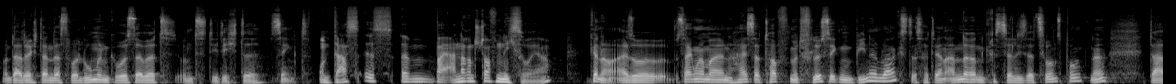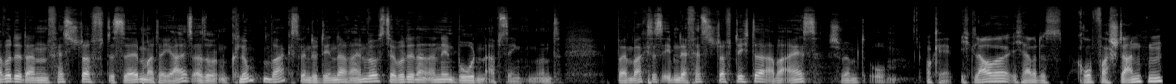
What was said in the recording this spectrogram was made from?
und dadurch dann das Volumen größer wird und die Dichte sinkt. Und das ist ähm, bei anderen Stoffen nicht so, ja? Genau, also sagen wir mal ein heißer Topf mit flüssigem Bienenwachs, das hat ja einen anderen Kristallisationspunkt, ne? Da würde dann ein Feststoff desselben Materials, also ein Klumpenwachs, wenn du den da reinwirfst, der würde dann an den Boden absinken. Und beim Wachs ist eben der Feststoff dichter, aber Eis schwimmt oben. Okay, ich glaube, ich habe das grob verstanden.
